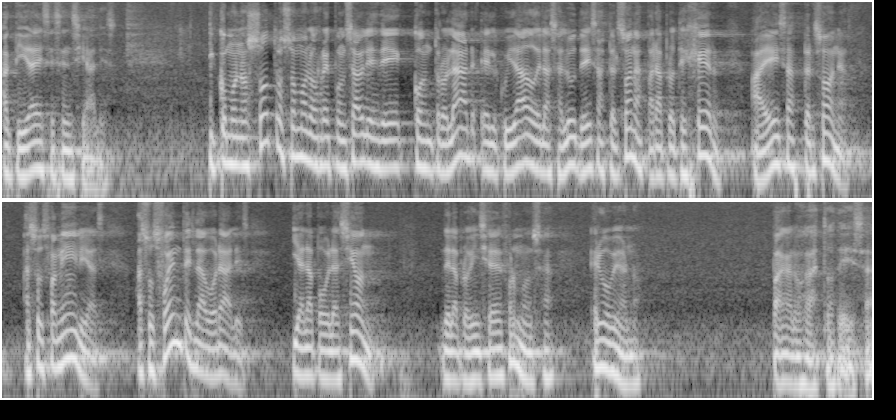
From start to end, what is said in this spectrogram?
actividades esenciales. Y como nosotros somos los responsables de controlar el cuidado de la salud de esas personas para proteger a esas personas, a sus familias, a sus fuentes laborales y a la población de la provincia de Formosa, el gobierno paga los gastos de esa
